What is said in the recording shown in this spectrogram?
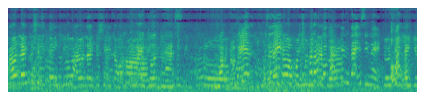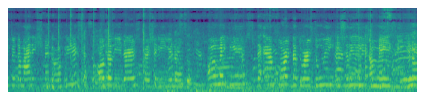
I would like to say thank you. I would like to say to, uh, oh my goodness. To, to Thank you opportunity as well. To thank you to the management office, all the leaders, especially, you know, all my teams. The effort that we're doing is really amazing. You know,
